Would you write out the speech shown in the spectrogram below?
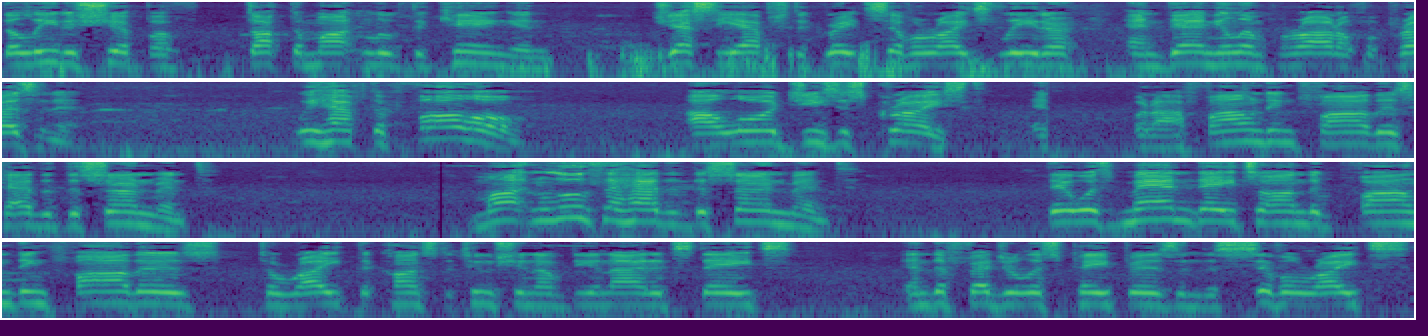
the leadership of Dr. Martin Luther King and Jesse Epps, the great civil rights leader, and Daniel Imperato for president. We have to follow our Lord Jesus Christ. But our founding fathers had the discernment. Martin Luther had the discernment. There was mandates on the founding fathers to write the Constitution of the United States and the Federalist Papers and the Civil Rights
